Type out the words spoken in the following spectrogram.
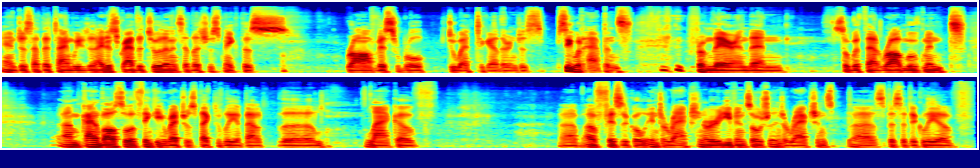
and just at the time we just, i just grabbed the two of them and said let's just make this raw visceral duet together and just see what happens from there and then so with that raw movement i'm kind of also thinking retrospectively about the lack of uh, of physical interaction or even social interactions, uh, specifically of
